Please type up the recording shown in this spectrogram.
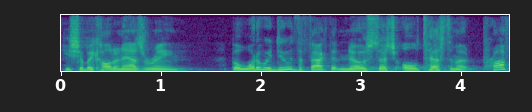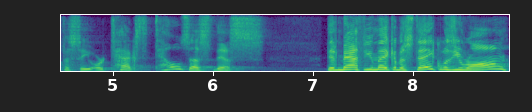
He shall be called a Nazarene. But what do we do with the fact that no such Old Testament prophecy or text tells us this? Did Matthew make a mistake? Was he wrong?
